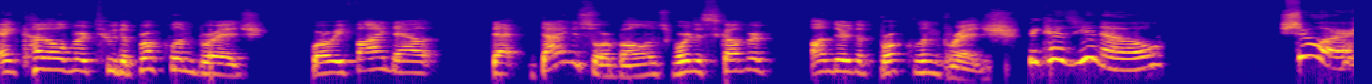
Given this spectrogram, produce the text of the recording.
and cut over to the Brooklyn Bridge, where we find out that dinosaur bones were discovered under the Brooklyn Bridge. because you know, sure,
